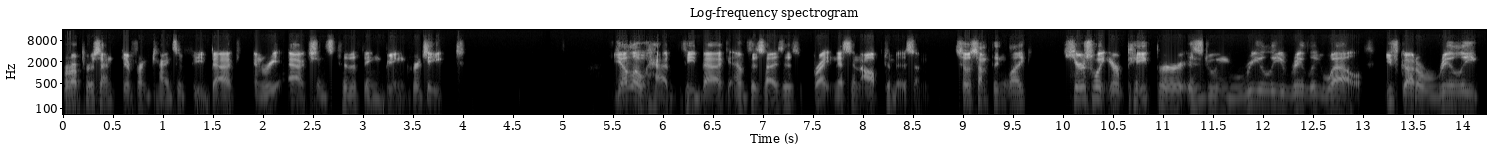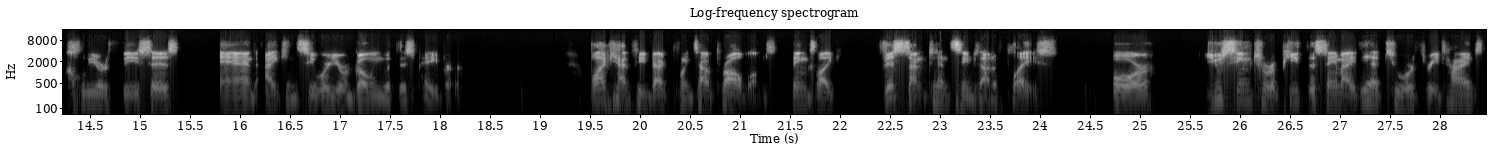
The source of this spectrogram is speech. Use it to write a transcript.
represent different kinds of feedback and reactions to the thing being critiqued. Yellow hat feedback emphasizes brightness and optimism. So something like, here's what your paper is doing really, really well. You've got a really clear thesis, and I can see where you're going with this paper. Black hat feedback points out problems, things like, this sentence seems out of place. Or you seem to repeat the same idea two or three times.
